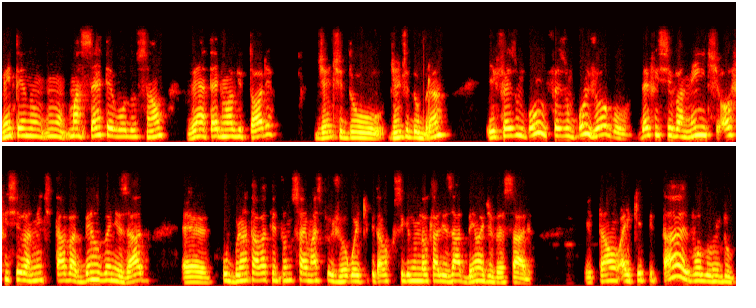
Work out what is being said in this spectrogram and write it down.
vem tendo um, uma certa evolução, vem até de uma vitória diante do, diante do Bran, e fez um bom, fez um bom jogo, defensivamente, ofensivamente estava bem organizado, é, o Bran estava tentando sair mais para o jogo, a equipe estava conseguindo neutralizar bem o adversário. Então a equipe está evoluindo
